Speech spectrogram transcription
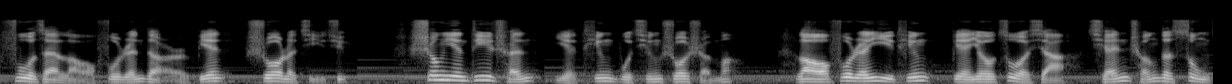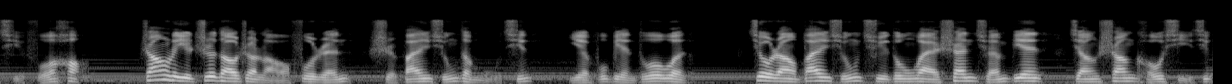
附在老妇人的耳边说了几句，声音低沉，也听不清说什么。老妇人一听，便又坐下，虔诚地诵起佛号。张力知道这老妇人是班雄的母亲，也不便多问，就让班雄去洞外山泉边将伤口洗净。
